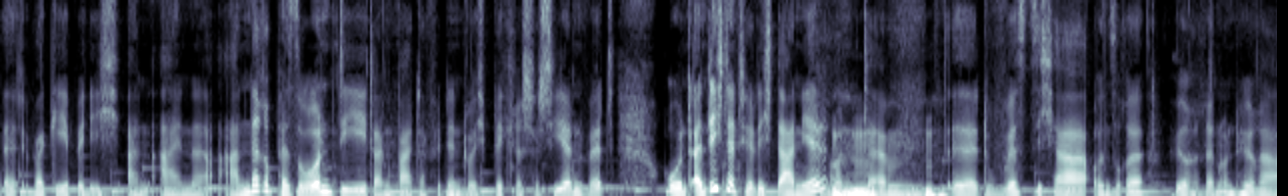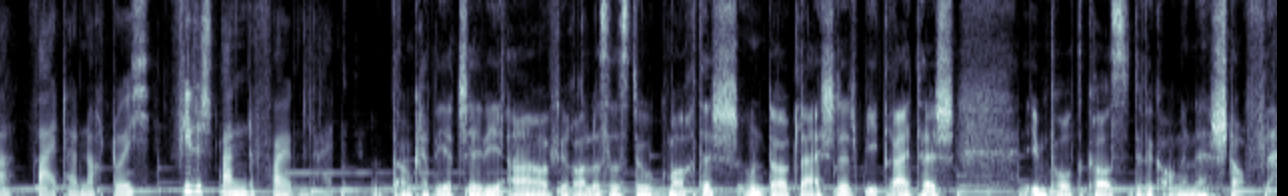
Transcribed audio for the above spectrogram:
äh, übergebe ich an eine andere Person, die dann weiter für den Durchblick recherchieren wird. Und an dich natürlich, Daniel. Mhm. Und ähm, äh, du wirst sicher unsere Hörerinnen und Hörer weiter noch durch viele spannende Folgen leiten. Danke dir, Jelly, auch für alles, was du gemacht hast und da geleistet beitragen hast im Podcast in den vergangenen Staffeln.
